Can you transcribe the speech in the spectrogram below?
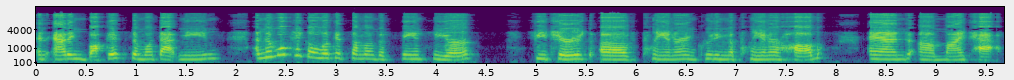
and adding buckets and what that means. And then we'll take a look at some of the fancier features of Planner, including the Planner Hub and um, My Tasks.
